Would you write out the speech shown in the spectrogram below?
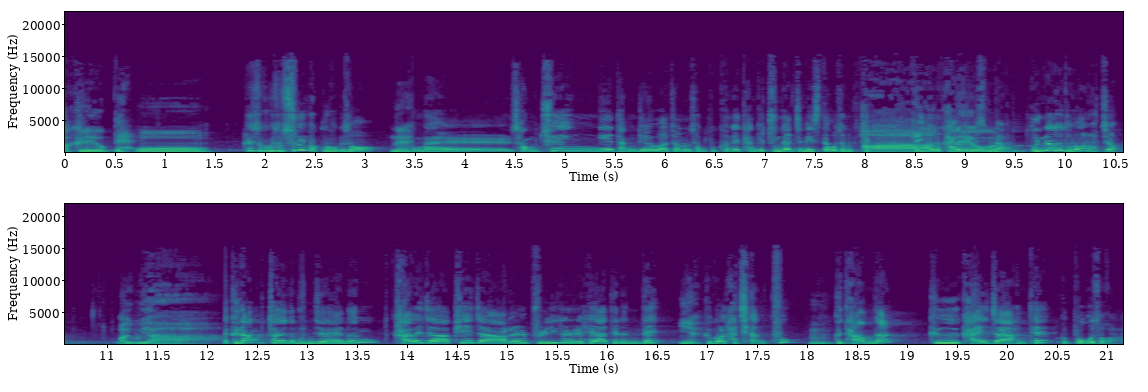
아 그래요? 네. 오. 그래서 거기서 술을 먹고 거기서 네. 정말 성추행의 단계와 저는 성폭행의 단계 중간쯤에 있었다고 저는 그렇게 아, 개인적으로 그래요? 생각했습니다. 울면서 도망을 갔죠. 아이고야. 그 다음부터의 문제는 가해자 피해자를 분리를 해야 되는데 예. 그걸 하지 않고 음. 그 다음 날 그 가해자한테 그 보고서가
